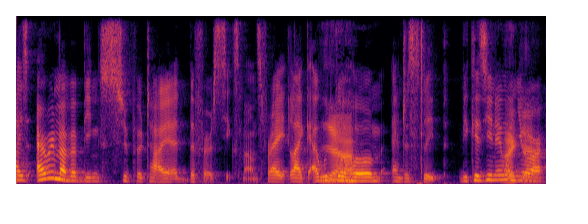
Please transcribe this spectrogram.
I, I remember being super tired the first six months, right? Like I would go home and just sleep because you know when Okay. you're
